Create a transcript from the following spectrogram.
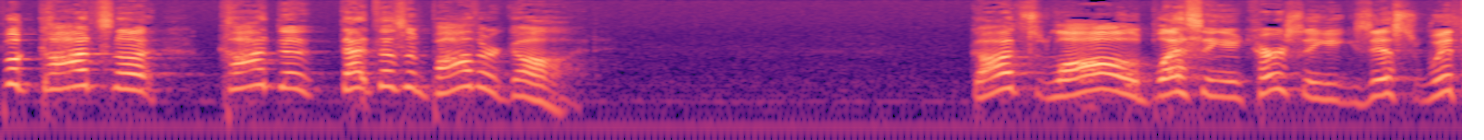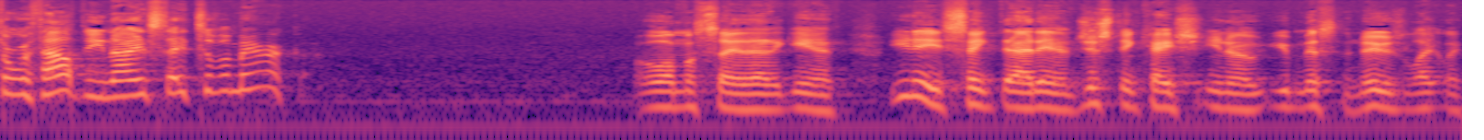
But God's not, God, that doesn't bother God. God's law of blessing and cursing exists with or without the United States of America. Oh, I'm going to say that again. You need to sink that in just in case, you know, you missed the news lately.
